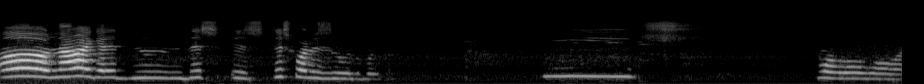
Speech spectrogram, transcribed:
Oh, now I get it. Mm, This is this one is a little bit. Whoa, whoa, whoa!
